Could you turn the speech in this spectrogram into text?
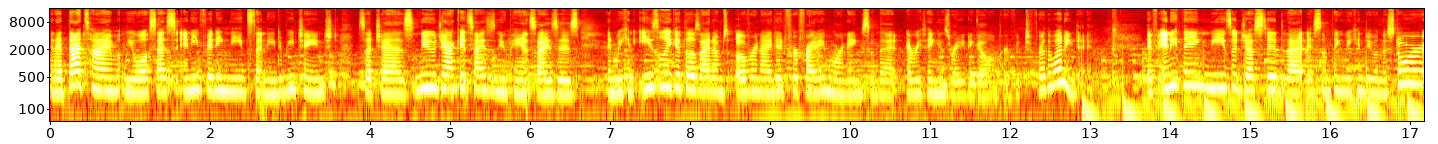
and at that time, we will assess any fitting needs that need to be changed, such as new jacket sizes, new pant sizes, and we can easily get those items overnighted for Friday morning so that everything is ready to go and perfect for the wedding day. If anything needs adjusted, that is something we can do in the store,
